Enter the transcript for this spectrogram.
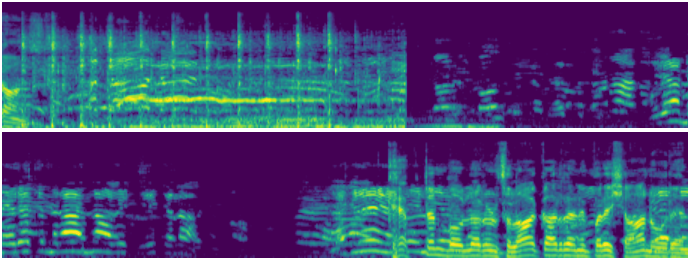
रन तो कैप्टन बॉलर सलाह कर रहे हैं परेशान हो रहे हैं।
